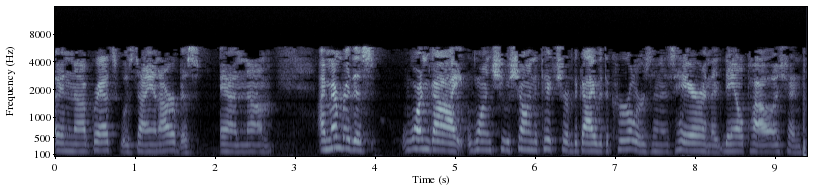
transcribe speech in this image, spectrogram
in uh, grad school was Diane Arbus. And, um, I remember this one guy, one, she was showing the picture of the guy with the curlers in his hair and the nail polish, and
